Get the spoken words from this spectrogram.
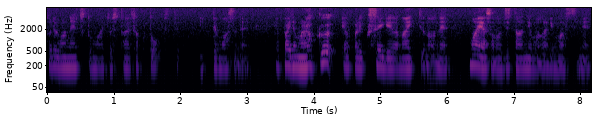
それはねちょっと毎年対策としていってますね。やっぱりでも楽。やっぱり癖毛がないっていうのはね毎朝の時短にもなりますしね。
